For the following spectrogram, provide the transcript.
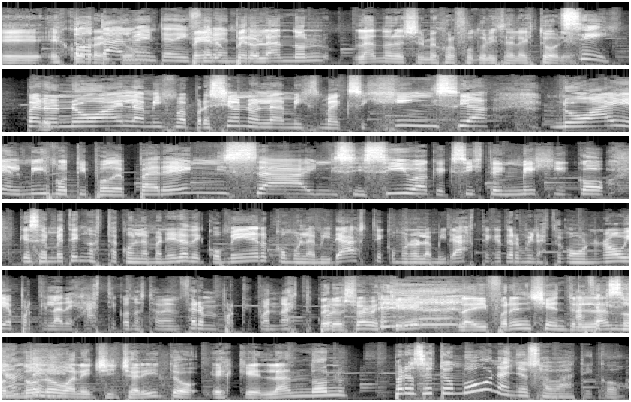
Eh, es correcto. Totalmente Pero, diferente. pero Landon, Landon es el mejor futbolista de la historia. Sí, pero Eh, no hay la misma presión, no hay la misma exigencia, no hay el mismo tipo de prensa incisiva que existe en México, que se meten hasta con la manera de comer, cómo la miraste, cómo no la miraste, que terminaste con una novia, porque la dejaste cuando estaba enferma, porque cuando esto... Pero ¿sabes qué? La diferencia entre Landon. Donovan y Chicharito es que Landon, Pero se tomó un año sabático.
